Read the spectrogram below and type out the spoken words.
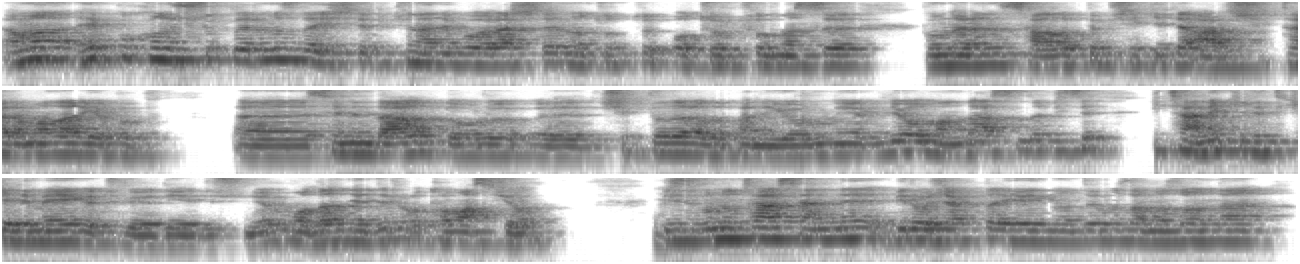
Ama hep bu konuştuklarımız da işte bütün hani bu araçların oturtu- oturtulması, bunların sağlıklı bir şekilde ardışık taramalar yapıp e, senin daha doğru e, çıktılar alıp hani yorumlayabiliyor olman da aslında bizi bir tane kilit kelimeye götürüyor diye düşünüyorum. O da nedir? Otomasyon. Biz bunu ta senle 1 Ocak'ta yayınladığımız Amazon'la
